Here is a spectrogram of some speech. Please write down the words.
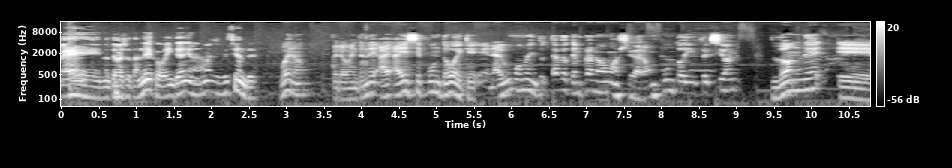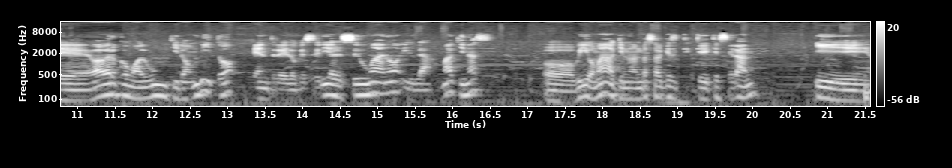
Eh, no te vayas tan lejos, 20 años nada más es suficiente. Bueno, pero me entendés, a, ese punto voy, que en algún momento, tarde o temprano, vamos a llegar a un punto de inflexión donde eh, va a haber como algún quilombito entre lo que sería el ser humano y las máquinas, o biomáquinas, andás a ver qué, serán, y,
